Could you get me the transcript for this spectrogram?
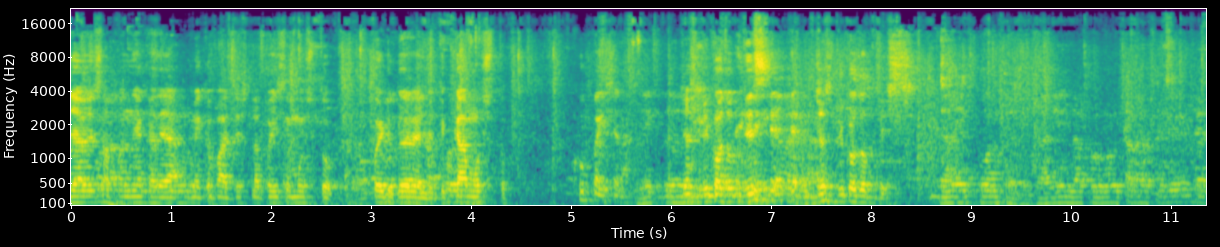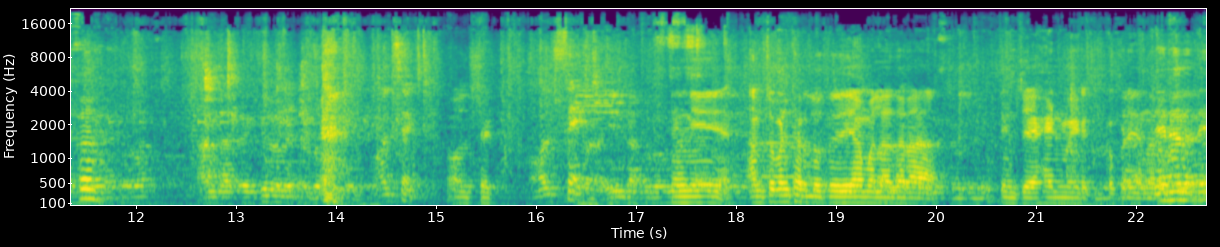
ज्यावेळेस आपण एखाद्या मेकअप आर्टिस्टला पैसे मोजतो पर्टिक्युलर व्हॅल्यू ते का मोजतो? खूप पैसे लागले just because of this just because of this all set all set all set त्यांनी आमचं पण ठरलं होतं हे आम्हाला जरा त्यांचे हँडमेड कपडे देणार देणार होते.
